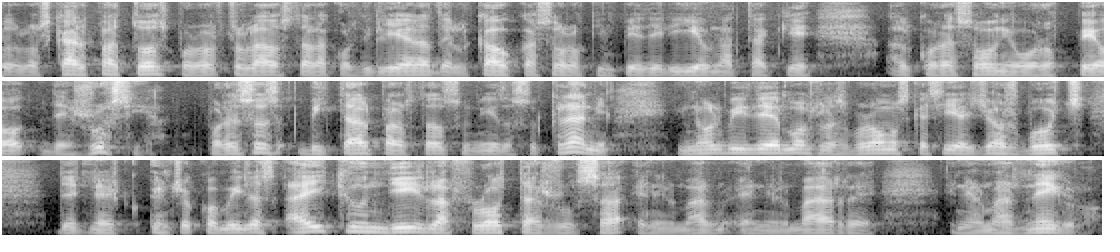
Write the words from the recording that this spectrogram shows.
los, Cárpatos, por otro lado está la cordillera del Cáucaso, lo que impediría un ataque al corazón europeo de Rusia. Por eso es vital para los Estados Unidos Ucrania. Y no olvidemos las bromas que hacía George Bush, de, entre comillas, hay que hundir la flota rusa en el mar, en el mar, eh, en el mar Negro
